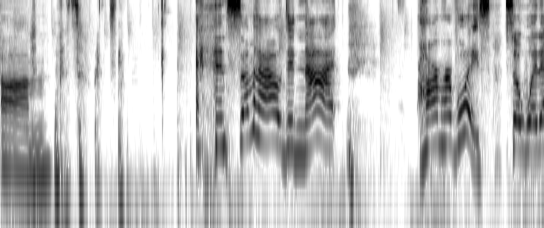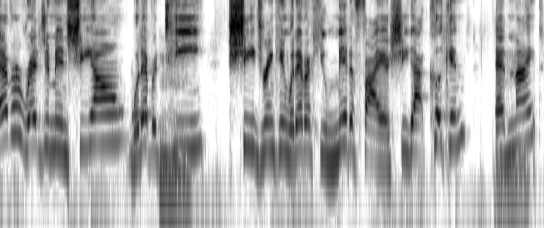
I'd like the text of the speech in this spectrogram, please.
Um, and somehow did not harm her voice. So whatever regimen she on, whatever tea she drinking, whatever humidifier she got cooking at night,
